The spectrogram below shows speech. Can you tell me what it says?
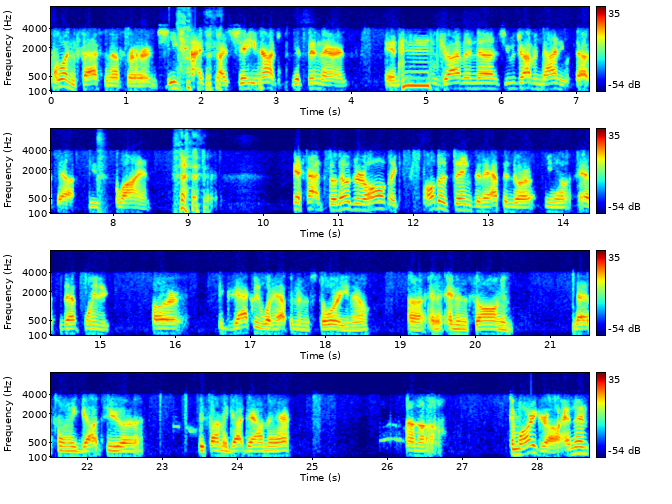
I wasn't fast enough for her. And she, I, I shit you not, gets in there and and she was driving. Uh, she was driving 90 without doubt. She's flying. yeah, so those are all like all those things that happened, or you know, at that point, are exactly what happened in the story, you know, uh, and, and in the song, and that's when we got to. Uh, we finally got down there. Uh, to Mardi Gras, and then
